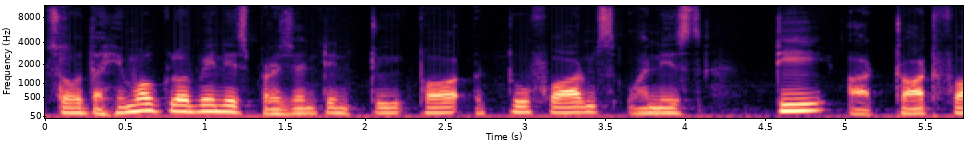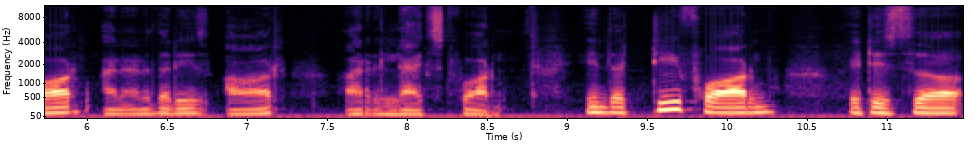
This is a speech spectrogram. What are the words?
So, the hemoglobin is present in two, two forms one is T or taut form and another is R or relaxed form. In the T form it is uh,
